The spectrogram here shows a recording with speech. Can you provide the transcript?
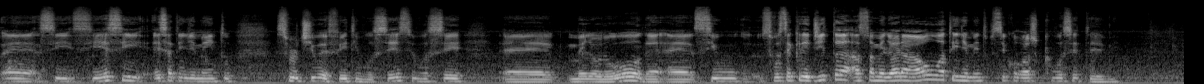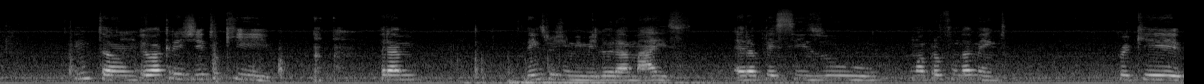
é, se, se esse, esse atendimento surtiu efeito em você, se você é, melhorou, né? É, se, se você acredita a sua melhora ao atendimento psicológico que você teve. Então, eu acredito que para dentro de mim melhorar mais, era preciso um aprofundamento. Porque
